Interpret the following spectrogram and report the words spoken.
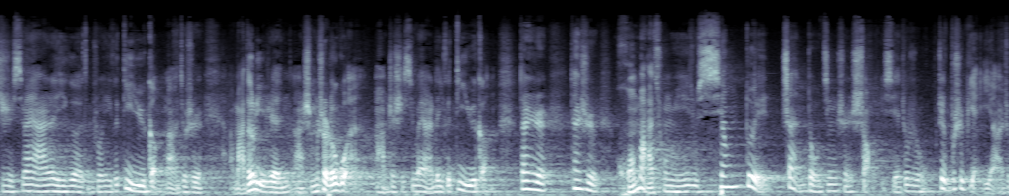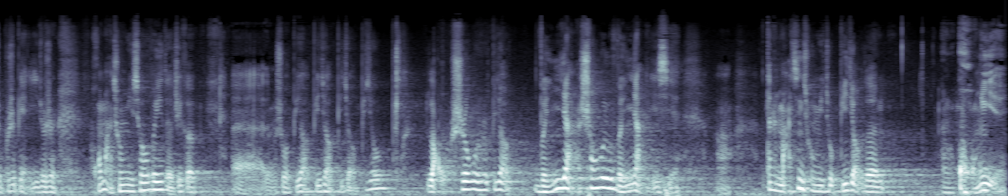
这是西班牙的一个怎么说一个地域梗啊，就是马德里人啊什么事儿都管啊，这是西班牙的一个地域梗。但是但是皇马球迷就相对战斗精神少一些，就是这不是贬义啊，这不是贬义，就是皇马球迷稍微的这个呃怎么说比较比较比较比较老实或者说比较文雅，稍微文雅一些啊，但是马竞球迷就比较的。嗯，狂野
